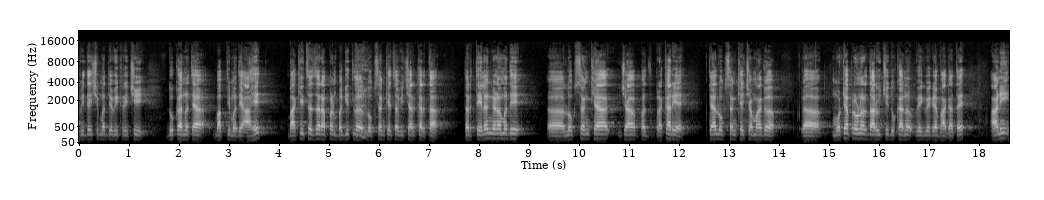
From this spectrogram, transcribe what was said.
विदेशी मद्य विक्रीची दुकानं त्या बाबतीमध्ये आहेत. बाकीचं जर आपण बघितलं लोकसंख्येचा विचार करता तर तेलंगणामध्ये लोकसंख्या ज्या पद प्रकारे आहे त्या लोकसंख्येच्या मागं मोठ्या प्रमाणावर दारूची दुकानं वेगवेगळ्या भागात आहे. आणि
